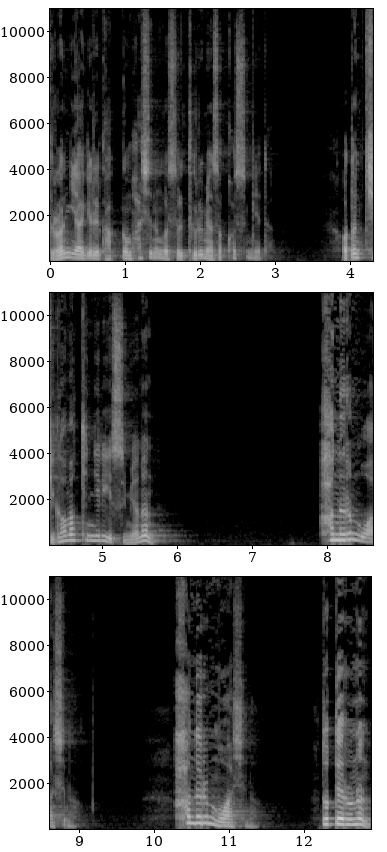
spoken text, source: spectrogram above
그런 이야기를 가끔 하시는 것을 들으면서 컸습니다. 어떤 기가 막힌 일이 있으면은 하늘은 뭐 하시나? 하늘은 뭐 하시나? 또 때로는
